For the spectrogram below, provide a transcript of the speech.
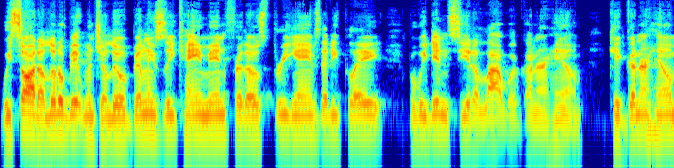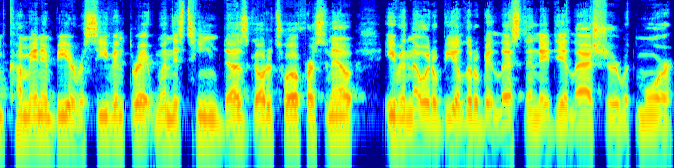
We saw it a little bit when Jahleel Billingsley came in for those three games that he played, but we didn't see it a lot with Gunnar Helm. Could Gunnar Helm come in and be a receiving threat when this team does go to 12 personnel, even though it'll be a little bit less than they did last year with more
